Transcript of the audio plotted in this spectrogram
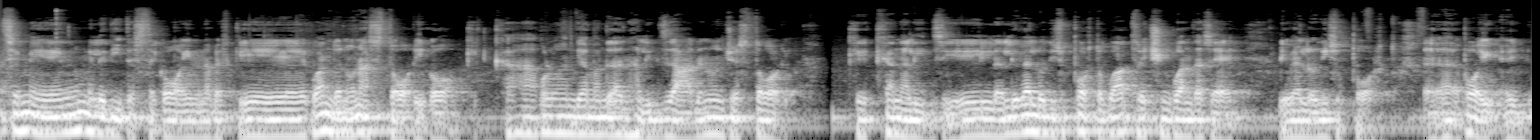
Ragazzi a me non me le dite ste coin perché quando non ha storico che cavolo andiamo ad analizzare? Non c'è storico. Che, che analizzi? Il livello di supporto 4,56 livello di supporto. Eh, poi eh,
